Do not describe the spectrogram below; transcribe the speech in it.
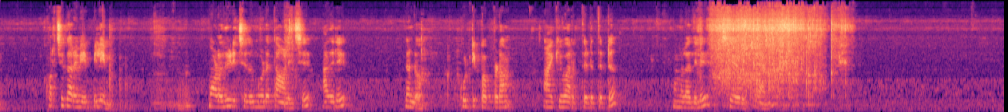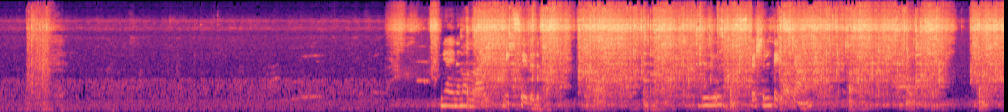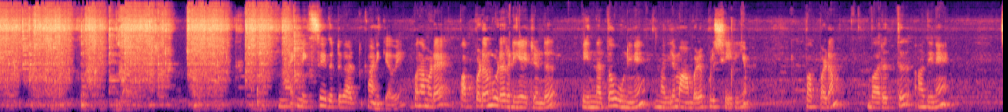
കുറച്ച് കറിവേപ്പിലയും മുളക് ഇടിച്ചതും കൂടെ താളിച്ച് അതിൽ ഇതുണ്ടോ കുട്ടിപ്പപ്പടം ആക്കി വറുത്തെടുത്തിട്ട് നമ്മളതിൽ ചേർക്കുകയാണ്. ഇനി അതിനെ നന്നായി മിക്സ് ചെയ്തെടുക്കാം. ഇതൊരു സ്പെഷ്യൽ ടേസ്റ്റാണ് നന്നായി മിക്സ് ചെയ്തിട്ട് കാണിക്കാവേ. അപ്പോൾ നമ്മുടെ പപ്പടം കൂടെ റെഡി ആയിട്ടുണ്ട്. ഇന്നത്തെ ഊണിന് നല്ല മാമ്പഴ പുളിശ്ശേരിയും പപ്പടം വറുത്ത് അതിനെ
